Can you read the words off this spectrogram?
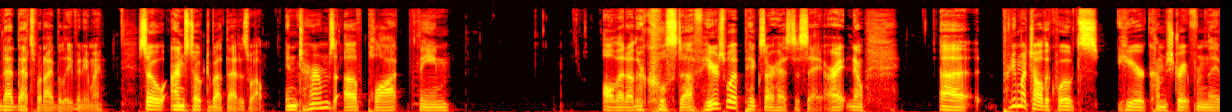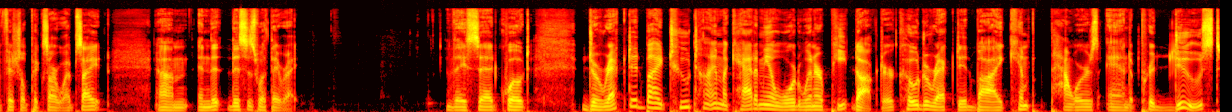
That that's what I believe anyway. So I'm stoked about that as well. In terms of plot, theme, all that other cool stuff, here's what Pixar has to say. All right. Now, uh, pretty much all the quotes here come straight from the official Pixar website. Um, and th- this is what they write. They said, quote, Directed by two time Academy Award winner Pete Docter, co directed by Kemp Powers, and produced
